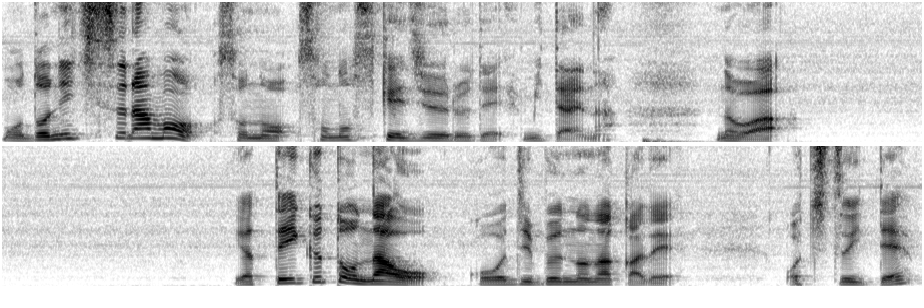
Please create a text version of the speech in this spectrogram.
もう土日すらもその、そのスケジュールでみたいなのは、やっていくとなお、こう自分の中で落ち着いて、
